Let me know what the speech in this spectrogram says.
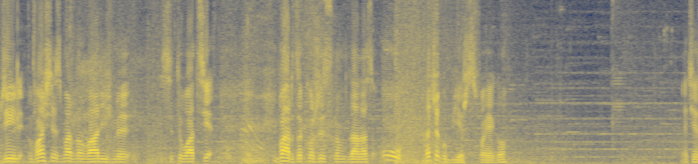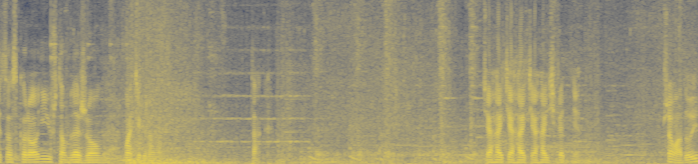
Jill, właśnie zmarnowaliśmy sytuację bardzo korzystną dla nas. U, dlaczego bijesz swojego? Wiecie co, skoro oni już tam leżą, macie granat. Ciachaj, ciachaj, ciachaj, świetnie. Przeładuj.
